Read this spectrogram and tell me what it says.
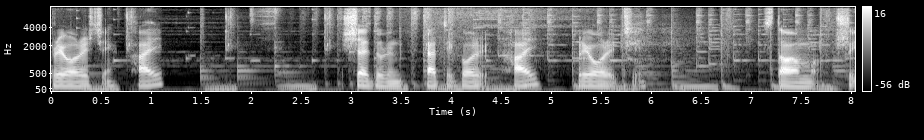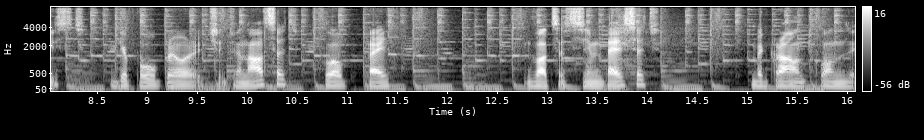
Priority High. Scheduling Category High Priority. Ставимо 6. GPU Priority 12. Globe Rate 2710. Background Only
